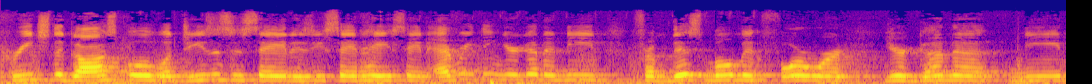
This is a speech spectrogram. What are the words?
preach the gospel, what Jesus is saying is He's saying, hey, He's saying, everything you're going to need from this moment forward, you're going to need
